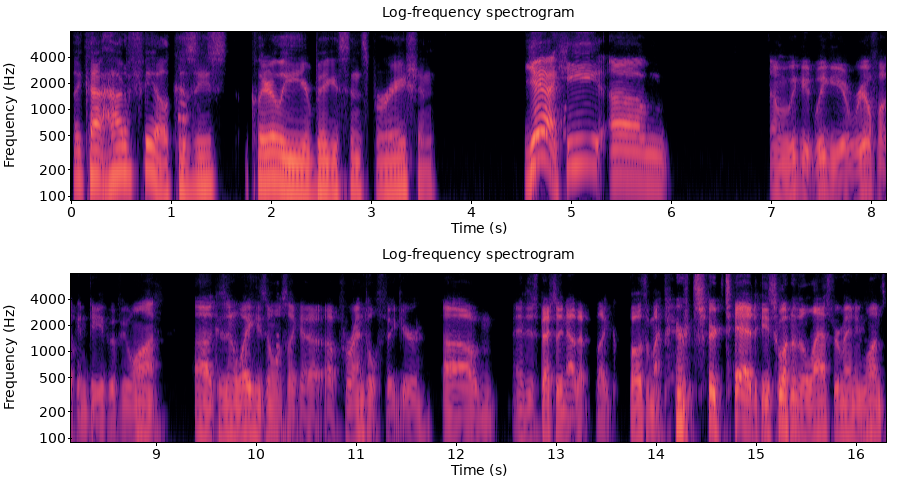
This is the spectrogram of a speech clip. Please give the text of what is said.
like, how, how to feel because he's clearly your biggest inspiration. Yeah, he. Um, I mean, we could we could get real fucking deep if you want, because uh, in a way he's almost like a, a parental figure. Um, and especially now that like both of my parents are dead, he's one of the last remaining ones,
